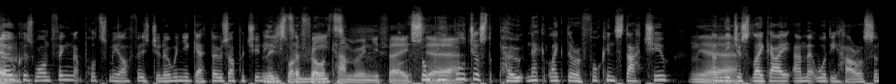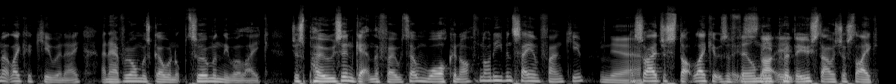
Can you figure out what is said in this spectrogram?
though, because one thing that puts me off is, do you know, when you get those opportunities, They just want to to throw meet, a camera in your face. some yeah. people just po like they're a fucking statue, and they just like I, I met Woody Harrelson at like a Q and A, and everyone was going up to him and they were like just posing, getting the photo, and walking off, not even saying thank you. Yeah. So I just stopped. Like it was a It's film he produced. I was just like,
